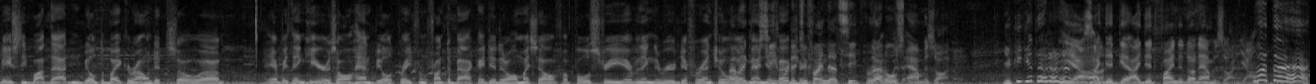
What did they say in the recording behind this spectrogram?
basically bought that and built the bike around it. So uh, everything here is all hand built, right from front to back. I did it all myself, upholstery, everything, the rear differential. I like your seat. Where did you find that seat for that, That old? was Amazon. You could get that on Amazon. Yeah, I did get. I did find it on Amazon. Yeah. What the heck?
